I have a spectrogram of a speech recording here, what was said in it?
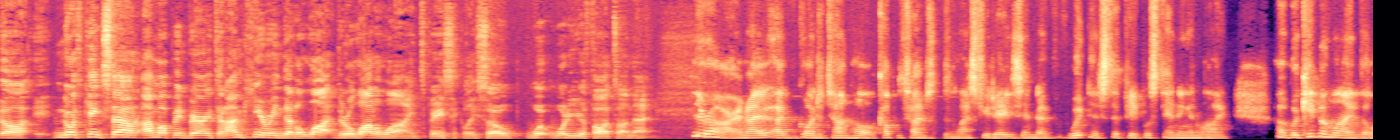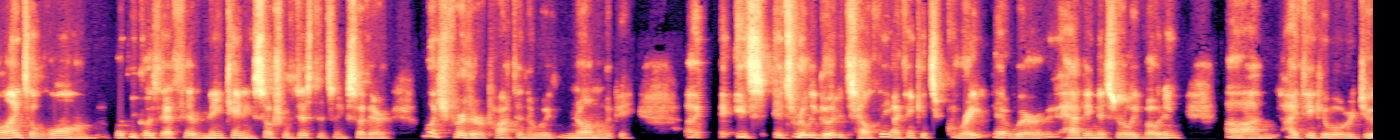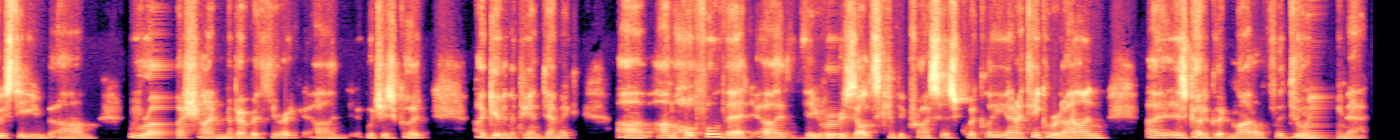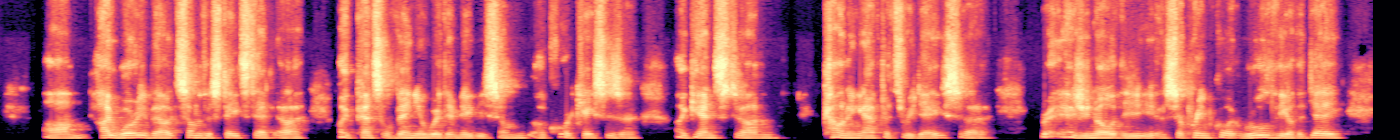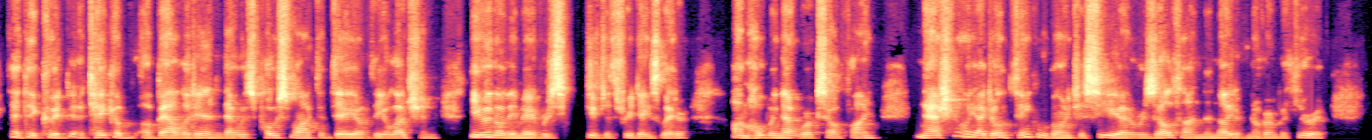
uh, North Kingstown, I'm up in Barrington. I'm hearing that a lot there are a lot of lines, basically. So, what what are your thoughts on that? There are, and I, have gone to town hall a couple of times in the last few days, and I've witnessed the people standing in line. Uh, but keep in mind, the lines are long, but because that's they're maintaining social distancing, so they're much further apart than they would normally be. Uh, it's it's really good. It's healthy. I think it's great that we're having this early voting. Um, I think it will reduce the um, rush on November 3rd, uh, which is good uh, given the pandemic. Um, I'm hopeful that uh, the results can be processed quickly, and I think Rhode Island uh, has got a good model for doing that. Um, I worry about some of the states that, uh, like Pennsylvania, where there may be some court cases against um, counting after three days. Uh, as you know, the Supreme Court ruled the other day that they could uh, take a, a, ballot in that was postmarked the day of the election, even though they may have received it three days later. I'm hoping that works out fine. Nationally, I don't think we're going to see a result on the night of November 3rd.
